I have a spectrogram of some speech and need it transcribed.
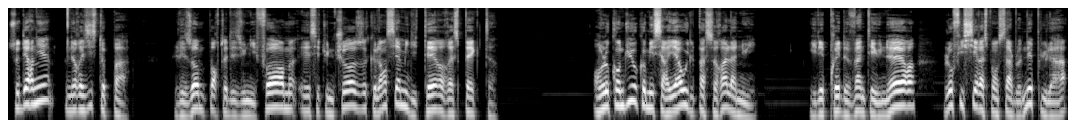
Ce dernier ne résiste pas. Les hommes portent des uniformes et c'est une chose que l'ancien militaire respecte. On le conduit au commissariat où il passera la nuit. Il est près de 21 heures, l'officier responsable n'est plus là,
